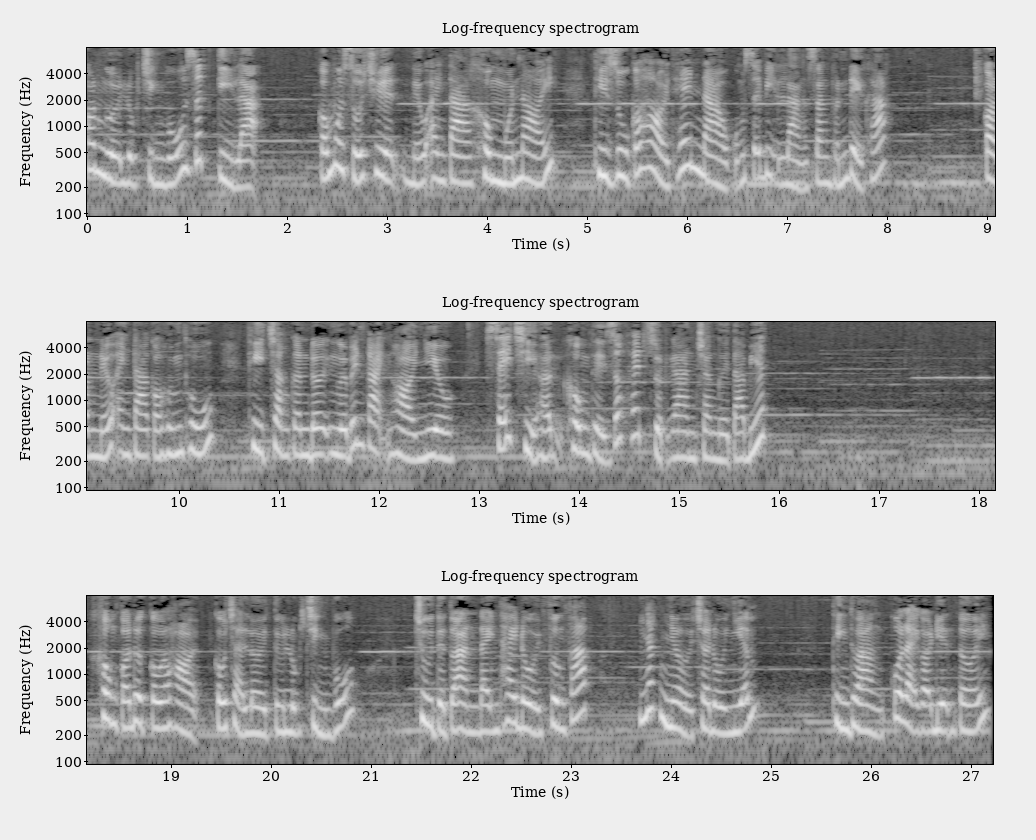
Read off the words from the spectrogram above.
con người Lục Trình Vũ rất kỳ lạ. Có một số chuyện nếu anh ta không muốn nói, thì dù có hỏi thế nào cũng sẽ bị làng sang vấn đề khác. Còn nếu anh ta có hứng thú, Thì chẳng cần đợi người bên cạnh hỏi nhiều. Sẽ chỉ hận không thể dốc hết ruột gan cho người ta biết. Không có được câu hỏi, Câu trả lời từ Lục Trình Vũ. Chu Tử Toàn đánh thay đổi phương pháp, Nhắc nhở cho đối nhiễm. Thỉnh thoảng, cô lại gọi điện tới,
